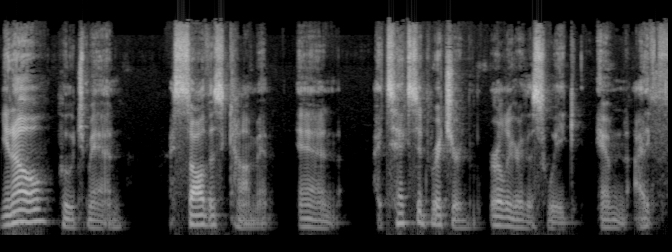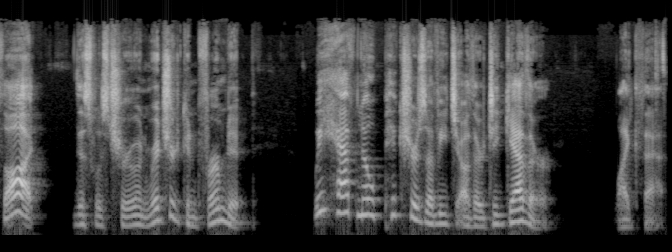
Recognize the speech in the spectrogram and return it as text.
You know, Poochman, I saw this comment and I texted Richard earlier this week and I thought this was true, and Richard confirmed it. We have no pictures of each other together like that.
